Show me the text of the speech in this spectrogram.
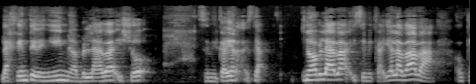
la gente venía y me hablaba y yo se me caía, o sea, no hablaba y se me caía la baba, ¿ok?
